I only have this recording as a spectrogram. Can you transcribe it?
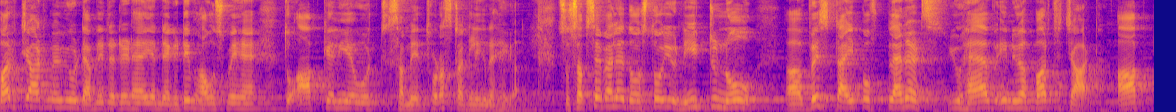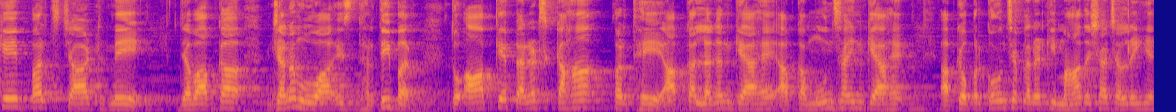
बर्थ चार्ट में भी वो डेबिलिटेटेड है या नेगेटिव हाउस में है तो आपके लिए वो समय थोड़ा स्ट्रगलिंग रहेगा। सो so, सबसे पहले दोस्तों you need to know which type of planets you have in your birth chart आपके बर्थ चार्ट में जब आपका जन्म हुआ इस धरती पर तो आपके प्लैनेट्स कहाँ पर थे? आपका लगन क्या है? आपका मून साइन क्या है? आपके ऊपर कौन से प्लैनेट की महादशा चल रही है?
